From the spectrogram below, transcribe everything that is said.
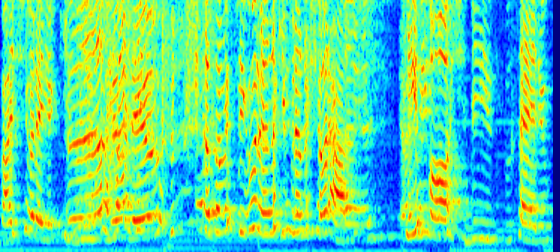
quase chorei aqui. Meu Deus. Eu tô me segurando aqui pra não chorar. É, que achei... forte, bispo, sério.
